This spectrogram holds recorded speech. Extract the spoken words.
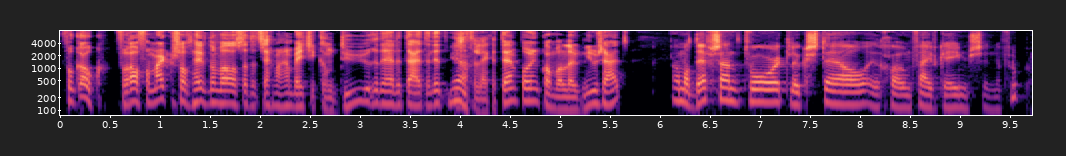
vond ik ook. Vooral van Microsoft heeft nog wel eens dat het zeg maar een beetje kan duren de hele tijd. En dit Ja. zit een lekker tempo in, kwam wel leuk nieuws uit. Allemaal devs aan het woord, leuk stijl en gewoon vijf games en een vloep.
